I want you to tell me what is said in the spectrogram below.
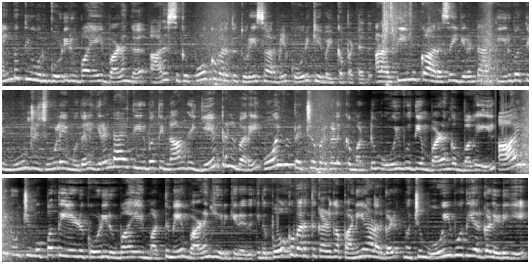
ஐம்பத்தி ஒரு கோடி ரூபாயை வழங்க அரசுக்கு போக்குவரத்து துறை சார்பில் கோரிக்கை வைக்கப்பட்டது. ஆனால் திமுக அரசு இரண்டாயிரத்தி இருபத்தி மூன்று ஜூலை முதல் இரண்டாயிரத்தி இருபத்தி நான்கு ஏப்ரல் வரை ஓய்வு பெற்றவர்களுக்கு மட்டும் ஓய்வூதியம் வழங்கும் வகையில் ஆயிரத்தி நூற்றி முப்பத்தி ஏழு கோடி ரூபாயை மட்டுமே வழங்கி இருக்கிறது இது போக்குவரத்து கழக பணியாளர்கள் மற்றும் ஓய்வூதியர்களிடையே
